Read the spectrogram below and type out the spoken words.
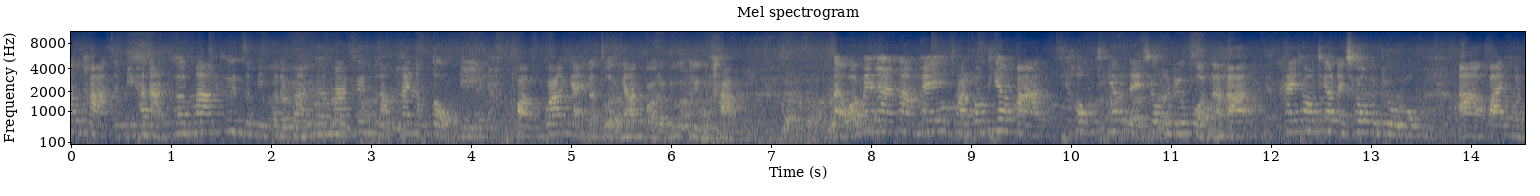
ลำธารจะมีขนาดเพิ่มมากขึ้น จะมีปริมาณเพิ่มมากขึ้นทำให้น้ำตกมีความกว้างใหญ่และสวยงามกว่าฤดูอื่นค่ะ แต่ว่าไม่แนะนำให้นักท่องเที่ยวมาท่องเที่ยวในช่วงฤดูฝนนะคะ ให้ท่องเที่ยวในช่วงฤดูปลายฝน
